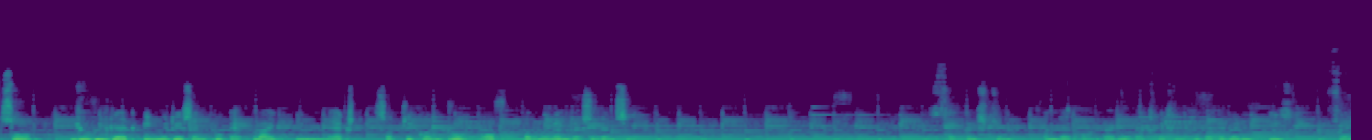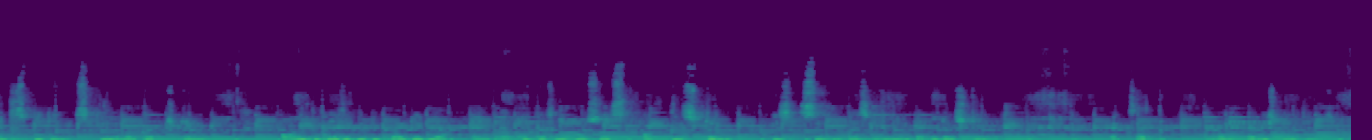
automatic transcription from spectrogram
So you will get invitation to apply in next subsequent row of permanent residency. Second stream under Ontario Express Entry category is French speaking skilled worker stream. All the eligibility criteria and application process of this stream is same as human capital stream except one additional thing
